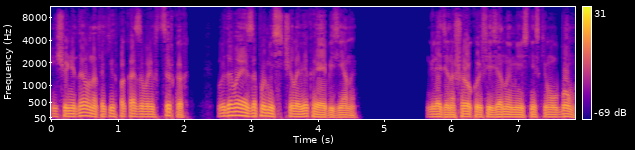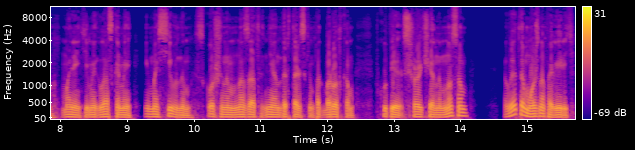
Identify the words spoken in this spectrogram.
Еще недавно таких показывали в цирках, выдавая за помесь человека и обезьяны. Глядя на широкую физиономию с низким лбом, маленькими глазками и массивным, скошенным назад неандертальским подбородком в купе с широченным носом, в это можно поверить.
